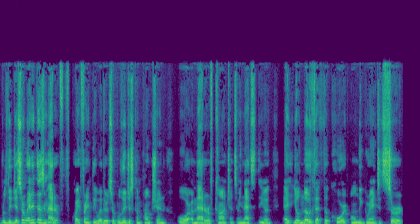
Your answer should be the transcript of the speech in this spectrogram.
religious or and it doesn't matter quite frankly whether it's a religious compunction or a matter of conscience. I mean that's you know eh, you'll note that the court only granted cert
